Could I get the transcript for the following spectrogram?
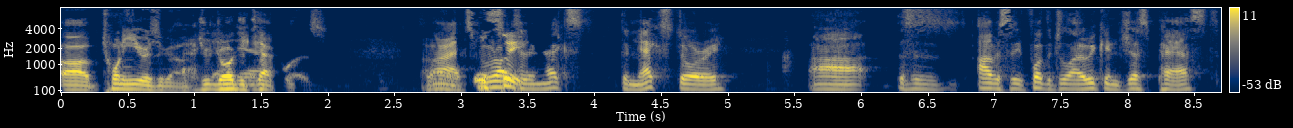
uh, 20 years ago. then, Georgia yeah. Tech was. All right, so we'll we're on to the next the next story. Uh, this is obviously Fourth of July weekend just passed,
